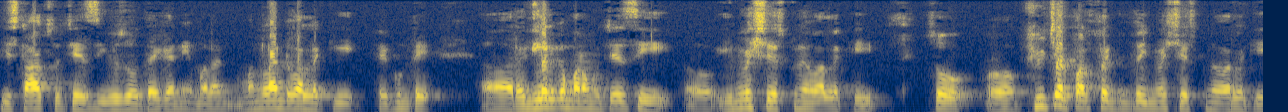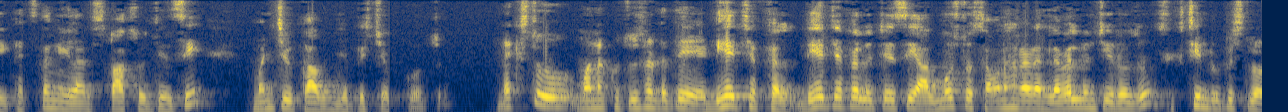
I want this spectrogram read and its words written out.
ఈ స్టాక్స్ వచ్చేసి యూజ్ అవుతాయి కానీ మన మనలాంటి వాళ్ళకి లేకుంటే రెగ్యులర్గా మనం వచ్చేసి ఇన్వెస్ట్ చేసుకునే వాళ్ళకి సో ఫ్యూచర్ పర్స్పెక్టివ్తో ఇన్వెస్ట్ చేసుకునే వాళ్ళకి ఖచ్చితంగా ఇలాంటి స్టాక్స్ వచ్చేసి మంచివి కాదని చెప్పేసి చెప్పుకోవచ్చు. నెక్స్ట్ మనకు చూసినట్టయితే డిహెచ్ఎఫ్ఎల్ డిహెచ్ఎఫ్ఎల్ వచ్చేసి almost seven hundred and level నుంచి ఈ రోజు సిక్స్టీన్ రూపీస్లో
